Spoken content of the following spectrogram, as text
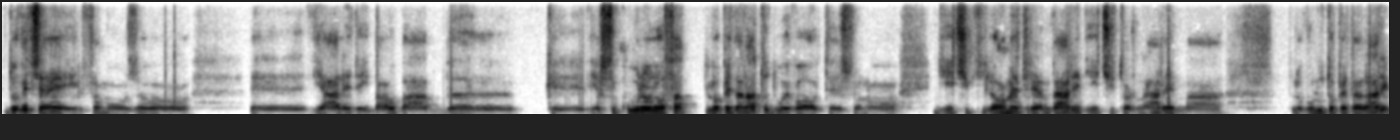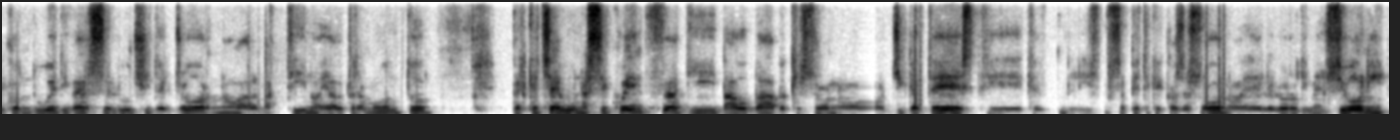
dove c'è il famoso eh, viale dei Baobab, eh, che vi assicuro l'ho pedalato due volte, sono 10 km andare, 10 tornare, ma l'ho voluto pedalare con due diverse luci del giorno, al mattino e al tramonto, perché c'è una sequenza di baobab che sono giganteschi, che sapete che cosa sono e le loro dimensioni.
